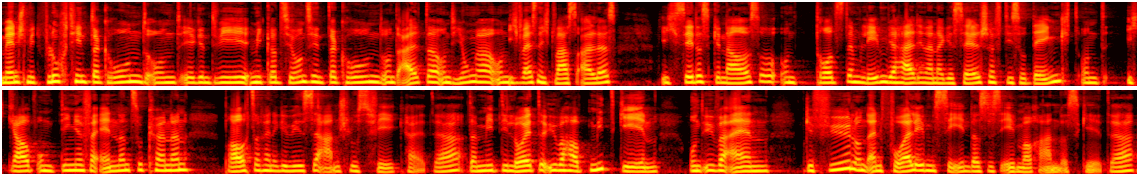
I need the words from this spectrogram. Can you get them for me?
Mensch mit Fluchthintergrund und irgendwie Migrationshintergrund und Alter und Junger und ich weiß nicht was alles ich sehe das genauso und trotzdem leben wir halt in einer Gesellschaft, die so denkt. Und ich glaube, um Dinge verändern zu können, braucht es auch eine gewisse Anschlussfähigkeit, ja? damit die Leute überhaupt mitgehen und über ein Gefühl und ein Vorleben sehen, dass es eben auch anders geht. Ja?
